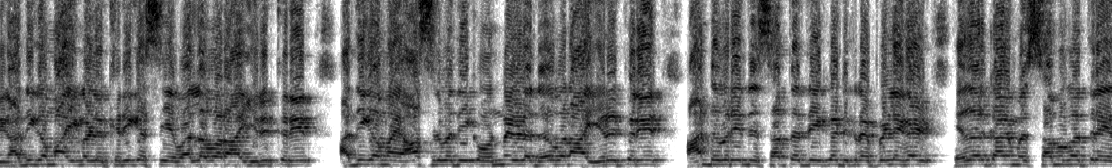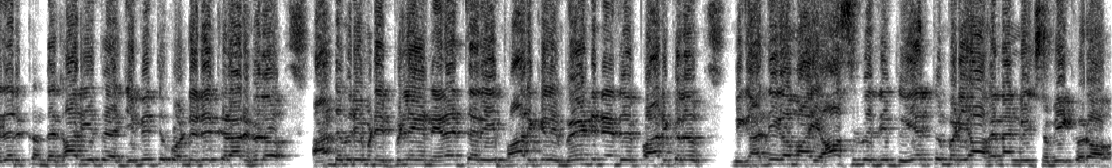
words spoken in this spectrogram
மிக அதிகமாய் எங்களுக்கு கிரிக செய்ய வல்லவராய் இருக்கிறீர். அதிகமாய் ஆசிர்வதிக்க உண்மையுள்ள தேவனாய் இருக்கிறீர். ஆண்டவர் இந்த சத்தத்தை கேட்டுக்கிற பிள்ளைகள் எதற்காக சமூகத்தில் எதற்கு அந்த காரியத்தை ஜெபித்துக் கொண்டிருக்கிறார்களோ ஆண்டவர் நம்முடைய பிள்ளைகள் நினைத்ததை பார்க்கலும் வேண்டினதை பார்க்கலும் மிக அதிகமாய் ஆசிர்வதித்து உயர்த்தும்படியாக நாங்கள் சொபிக்கிறோம்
